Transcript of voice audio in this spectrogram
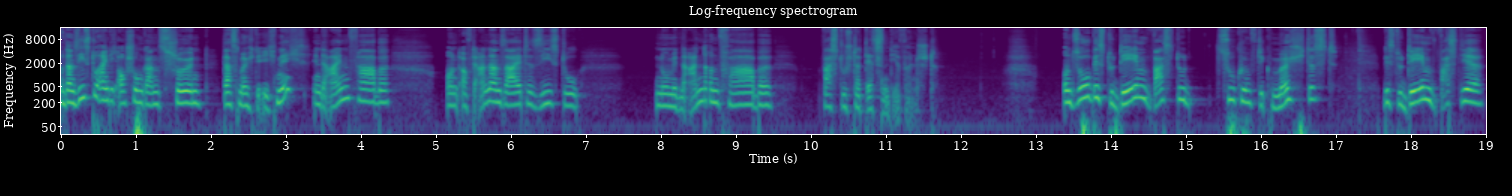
Und dann siehst du eigentlich auch schon ganz schön, das möchte ich nicht in der einen Farbe und auf der anderen Seite siehst du nur mit einer anderen Farbe, was du stattdessen dir wünscht. Und so bist du dem, was du zukünftig möchtest, bist du dem, was dir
